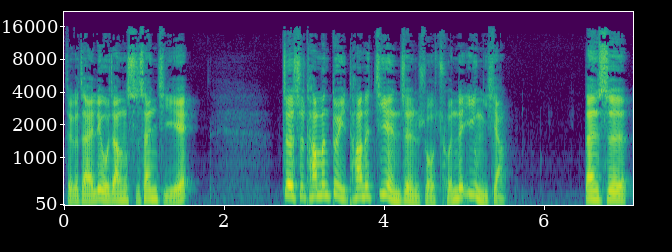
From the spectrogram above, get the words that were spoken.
这个在六章十三节，这是他们对他的见证所存的印象。但是，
